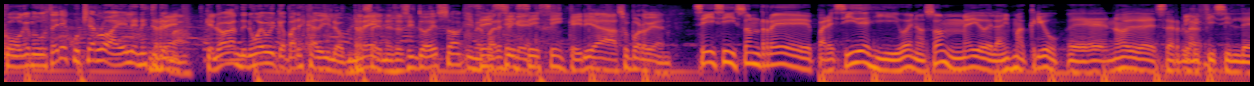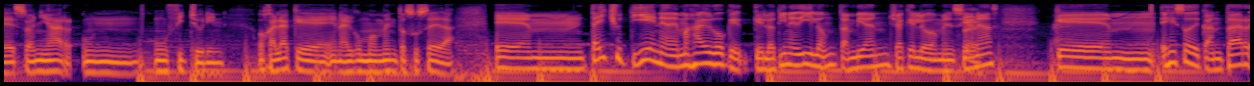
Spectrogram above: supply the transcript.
Como que me gustaría escucharlo a él en este Re. tema. Que lo hagan de nuevo y que aparezca Dillon. No Re. sé, necesito eso y me parece que iría súper bien. Sí, sí, son re parecidas y bueno, son medio de la misma crew. Eh, no debe ser Claro. difícil de soñar un, un featuring. Ojalá que en algún momento suceda. Eh, Taichu tiene además algo que, que lo tiene Dillon también, ya que lo mencionas. Que mm, es eso de cantar,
